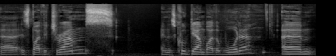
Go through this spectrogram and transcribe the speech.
uh, is by the Drums, and it's called Down by the Water. Um,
